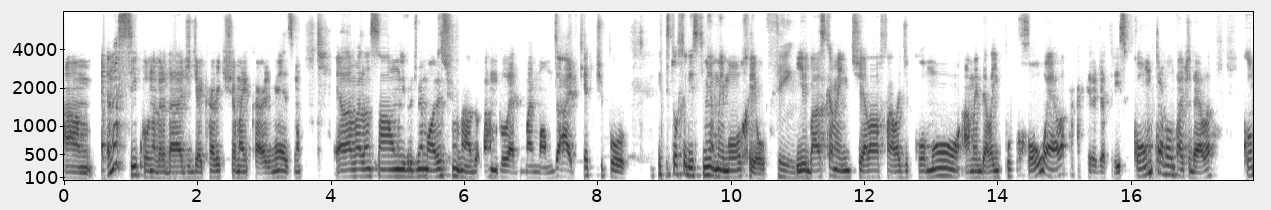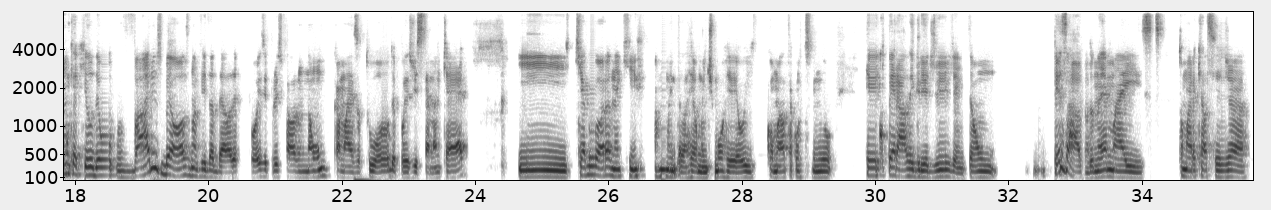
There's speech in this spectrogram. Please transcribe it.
Um, é na sequel, na verdade, de iCarly, que chama iCarly mesmo. Ela vai lançar um livro de memórias chamado I'm Glad My Mom Died, que é tipo, estou feliz que minha mãe morreu. Sim. E basicamente ela fala de como a mãe dela empurrou ela para a carreira de atriz contra a vontade dela, como que aquilo deu vários BOs na vida dela depois, e por isso que ela nunca mais atuou depois de Sam and Cat. E que agora, né, que a mãe dela realmente morreu e como ela tá conseguindo recuperar a alegria de viver. Então, pesado, né? Mas tomara que ela seja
